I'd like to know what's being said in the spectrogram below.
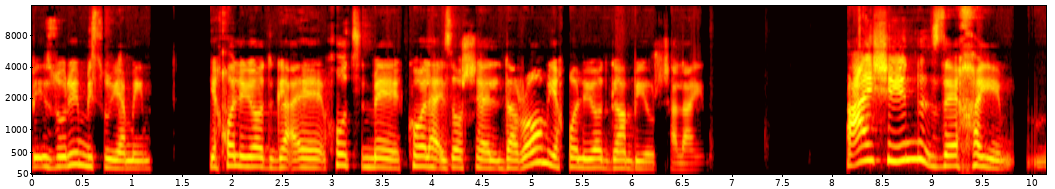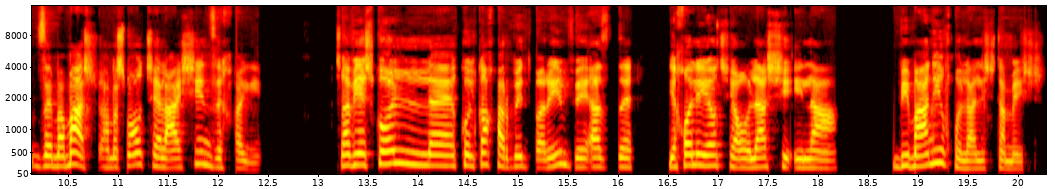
באזורים מסוימים. יכול להיות אה, חוץ מכל האזור של דרום יכול להיות גם בירושלים. עיישין זה חיים זה ממש המשמעות של עיישין זה חיים עכשיו יש כל, כל כך הרבה דברים ואז יכול להיות שעולה שאלה במה אני יכולה להשתמש?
